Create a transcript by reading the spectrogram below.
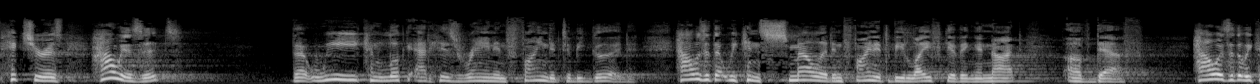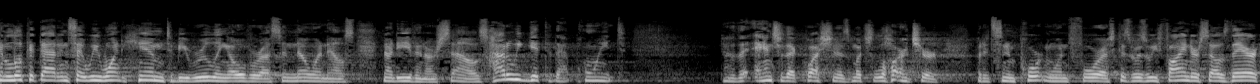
picture is, how is it that we can look at His reign and find it to be good? How is it that we can smell it and find it to be life-giving and not of death. How is it that we can look at that and say we want Him to be ruling over us and no one else, not even ourselves? How do we get to that point? Now, the answer to that question is much larger, but it's an important one for us because as we find ourselves there,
